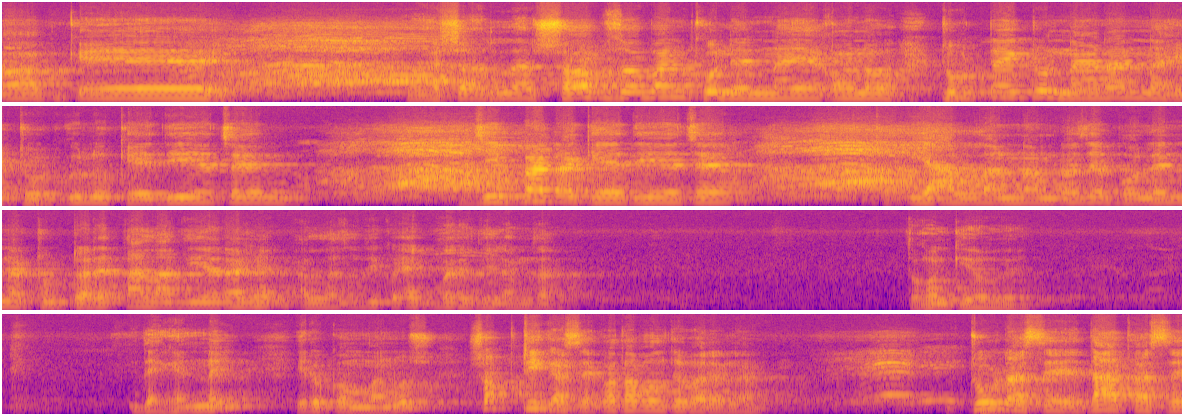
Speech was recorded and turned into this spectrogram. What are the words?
রবকে। মাশাআল্লাহ, সব জবান খুলেন নাই এখনও। ঠোঁটটা একটু নাড়ান নাই। ঠোঁটগুলো কে দিয়েছেন? জিব্বাটা কে দিয়েছেন? এই আল্লাহর নামটা যে বলেন না, টুকটারে তালা দিয়ে রাখেন। আল্লাহ যদি একবারে দিলাম, যা। তখন কি হবে? দেখেন নাই? এরকম মানুষ সব ঠিক আছে, কথা বলতে পারে না। ঠোঁট আছে, দাঁত আছে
